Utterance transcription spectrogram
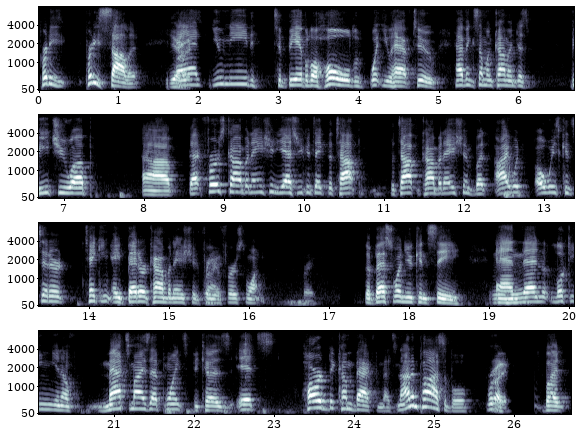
pretty pretty solid, Yes. and you need to be able to hold what you have too. Having someone come and just beat you up. Uh, that first combination, yes, you can take the top the top combination, but I would always consider taking a better combination for your first one. Right. The best one you can see Mhm. and then looking, you know, maximize that points because it's hard to come back from that. It's not impossible, right. but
